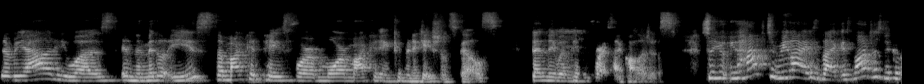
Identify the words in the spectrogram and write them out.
the reality was in the Middle East, the market pays for more marketing and communication skills than they would pay mm. for a psychologist. So you, you have to realize like it's not just because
